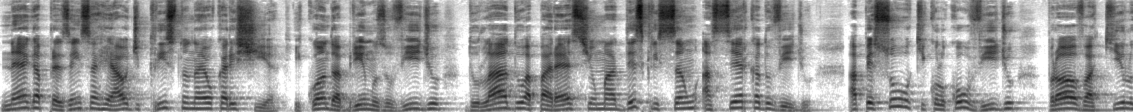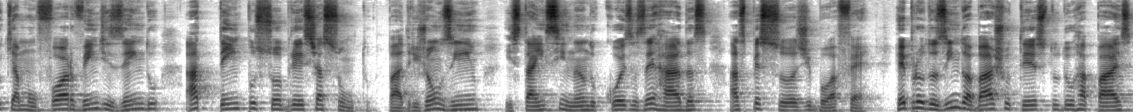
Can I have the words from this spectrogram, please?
nega a presença real de Cristo na Eucaristia. E quando abrimos o vídeo, do lado aparece uma descrição acerca do vídeo. A pessoa que colocou o vídeo prova aquilo que a Monfort vem dizendo há tempo sobre este assunto. Padre Joãozinho está ensinando coisas erradas às pessoas de boa fé reproduzindo abaixo o texto do rapaz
